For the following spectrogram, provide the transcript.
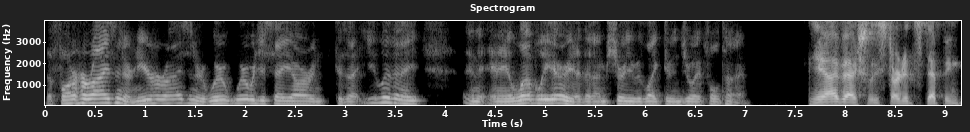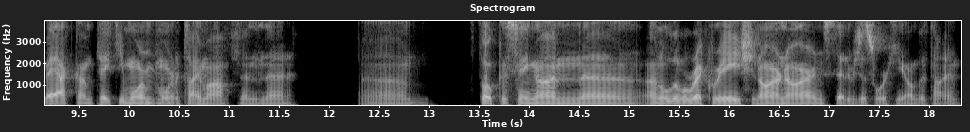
the far horizon or near horizon, or where where would you say you are? Because uh, you live in a, in a in a lovely area that I'm sure you would like to enjoy full time. Yeah, I've actually started stepping back. I'm taking more and more time off, and uh, um, focusing on uh, on a little recreation R and R instead of just working all the time.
